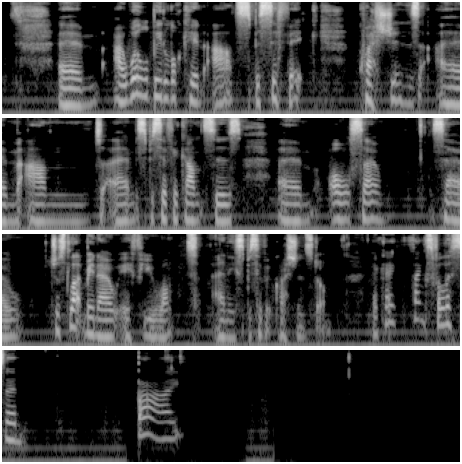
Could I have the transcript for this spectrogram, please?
Um, I will be looking at specific questions um, and um, specific answers um, also. So just let me know if you want any specific questions done. Okay. Thanks for listening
